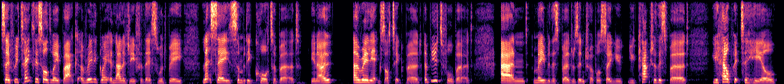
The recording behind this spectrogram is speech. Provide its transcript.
So if we take this all the way back, a really great analogy for this would be let's say somebody caught a bird, you know, a really exotic bird, a beautiful bird, and maybe this bird was in trouble. So you you capture this bird, you help it to heal,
